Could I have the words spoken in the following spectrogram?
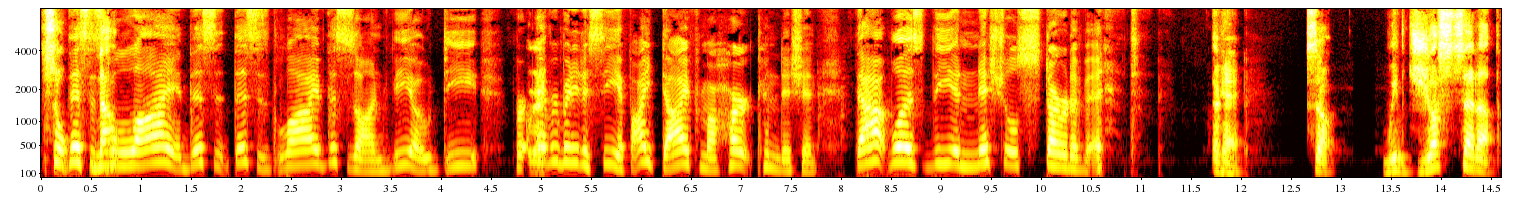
so This is now, live. This is this is live. This is on VOD for Okay. everybody to see. If I die from a heart condition, that was the initial start of it. okay, so we've just set up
